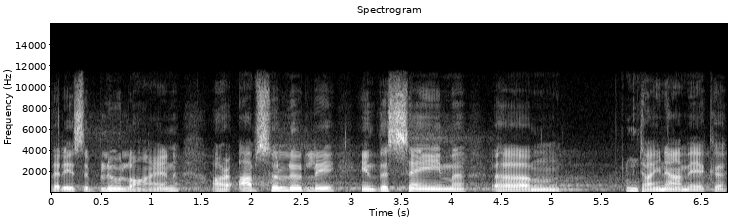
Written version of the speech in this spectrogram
that is the blue line, are absolutely in the same um, dynamic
